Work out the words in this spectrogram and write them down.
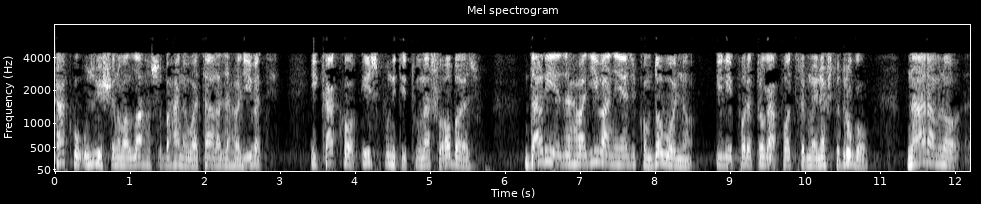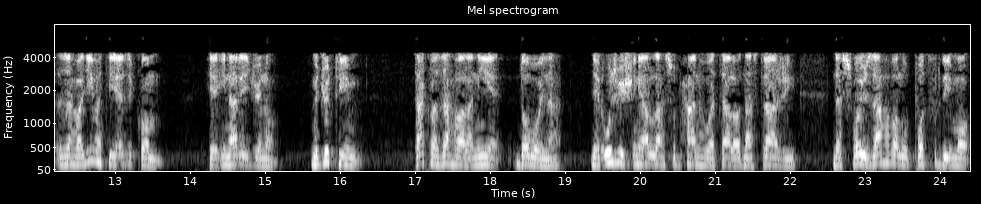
kako uzvišenom Allahu subhanahu wa ta'ala zahvaljivati i kako ispuniti tu našu obavezu. Da li je zahvaljivanje jezikom dovoljno ili je pored toga potrebno i nešto drugo? Naravno, zahvaljivati jezikom je i naređeno, međutim, takva zahvala nije dovoljna, jer uzvišeni Allah subhanahu wa ta'ala od nas traži da svoju zahvalu potvrdimo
